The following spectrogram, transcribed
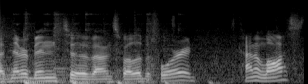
I've never been to Valenzuela before. It's kind of lost,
